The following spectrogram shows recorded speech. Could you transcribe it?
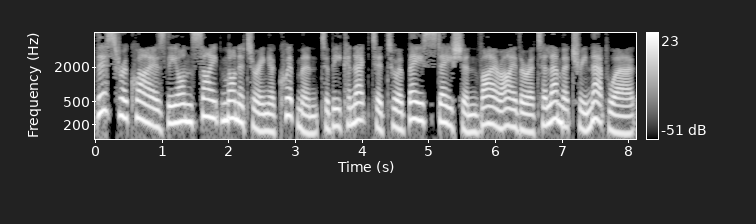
This requires the on-site monitoring equipment to be connected to a base station via either a telemetry network,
